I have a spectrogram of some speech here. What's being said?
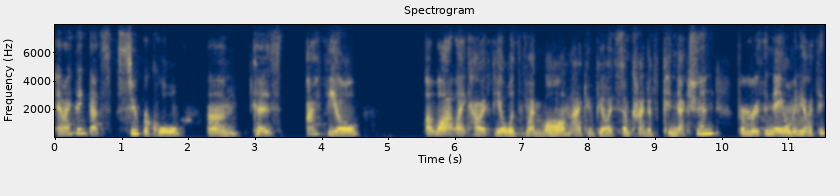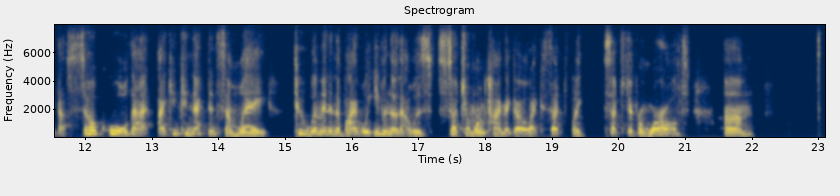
and I think that's super cool because um, I feel a lot like how I feel with my mom. I can feel like some kind of connection from Ruth and Naomi. And I think that's so cool that I can connect in some way to women in the Bible, even though that was such a long time ago, like such like such different worlds. Um,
